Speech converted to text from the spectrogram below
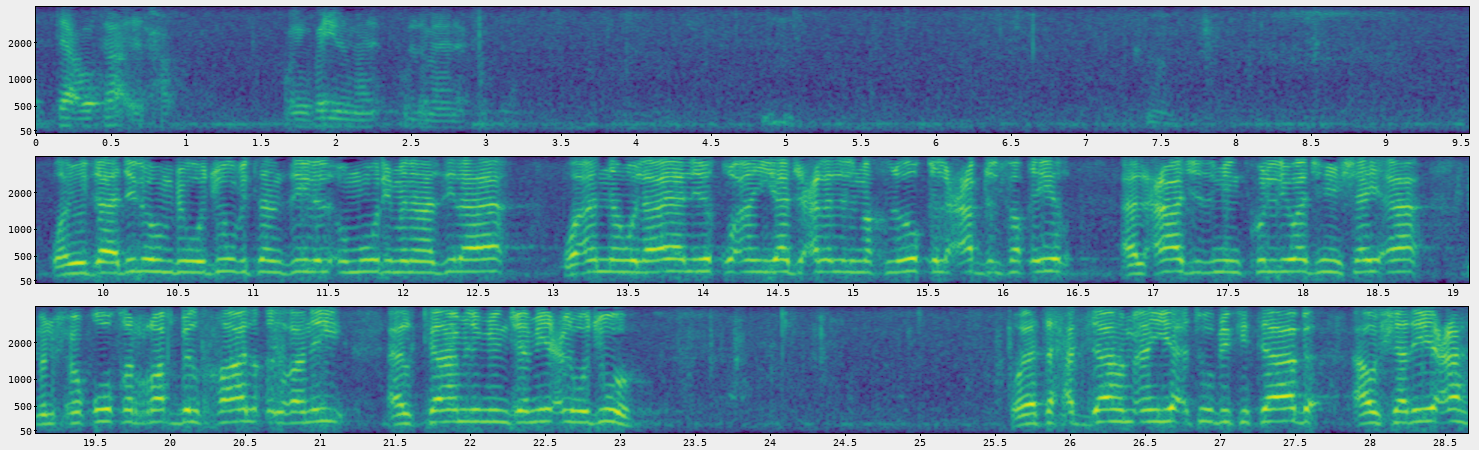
الدعوة للحق. ويبين ما كل ما ينفي ويجادلهم بوجوب تنزيل الأمور منازلها وأنه لا يليق أن يجعل للمخلوق العبد الفقير العاجز من كل وجه شيئا من حقوق الرب الخالق الغني الكامل من جميع الوجوه. ويتحداهم أن يأتوا بكتاب أو شريعة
